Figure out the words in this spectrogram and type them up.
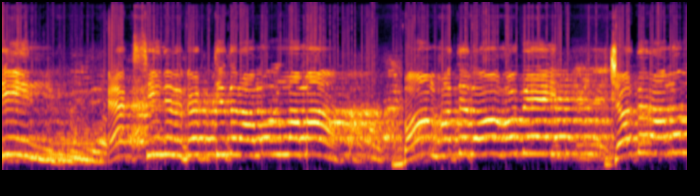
দিন এক শ্রেণির ব্যক্তিদের আমল নামা বাম হাতে দেওয়া হবে, যাদের আমল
